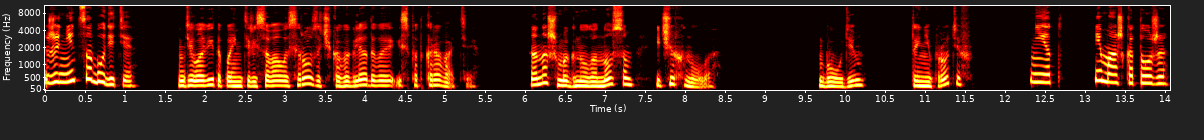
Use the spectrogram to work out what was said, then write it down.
«Жениться будете?» Деловито поинтересовалась Розочка, выглядывая из-под кровати. Она шмыгнула носом и чихнула. «Будем. Ты не против?» «Нет. И Машка тоже».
